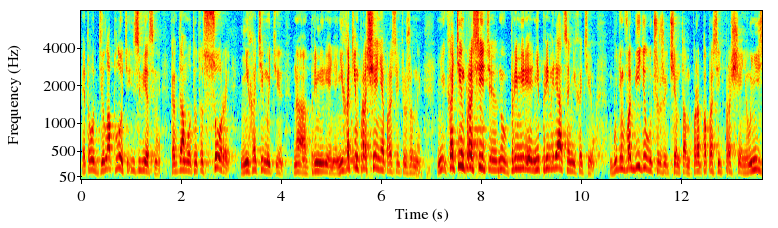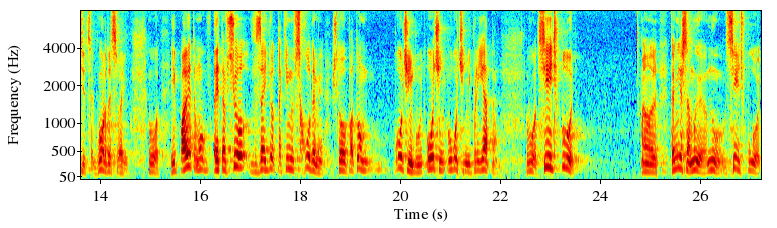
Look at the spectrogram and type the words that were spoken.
Это вот дела плоти известны. Когда мы вот это ссоры, не хотим идти на примирение, не хотим прощения просить у жены, не хотим просить, э, ну, примирение, не примиряться не хотим. Будем в обиде лучше жить, чем там попросить прощения, унизиться, гордость свою. Вот. И поэтому это все взойдет такими всходами, что потом очень будет, очень-очень неприятно. Вот, сеять вплоть. Э, конечно, мы, ну, сеять вплоть.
